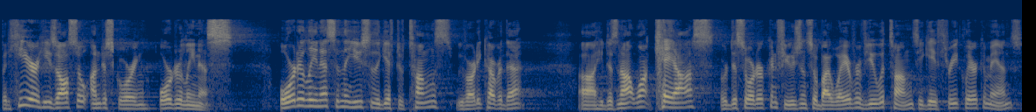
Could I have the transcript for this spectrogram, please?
But here he's also underscoring orderliness. Orderliness in the use of the gift of tongues, we've already covered that. Uh, he does not want chaos or disorder or confusion. So, by way of review with tongues, he gave three clear commands.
